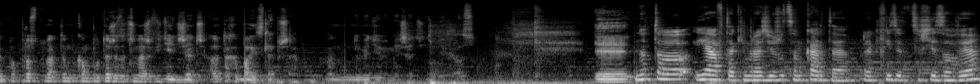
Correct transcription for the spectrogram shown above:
y, po prostu na tym komputerze zaczynasz widzieć rzeczy, ale to chyba jest lepsze. Nie będziemy mieszać innych osób. Y, No to ja w takim razie rzucam kartę. Rekwizyt, co się zowie.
